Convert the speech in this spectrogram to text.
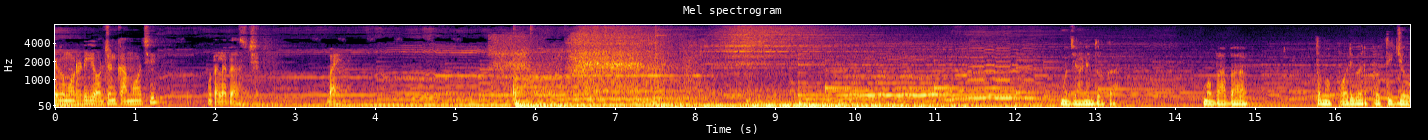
এবে মোর টিকে অর্জেন্ট কাম অছি মু তাহলে এবে আসছি বাই ଜାଣେ ଦୁର୍ଗା ମୋ ବାବା ତମ ପରିବାର ପ୍ରତି ଯେଉଁ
